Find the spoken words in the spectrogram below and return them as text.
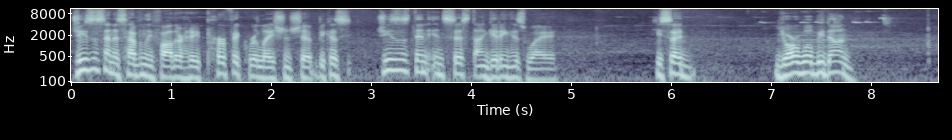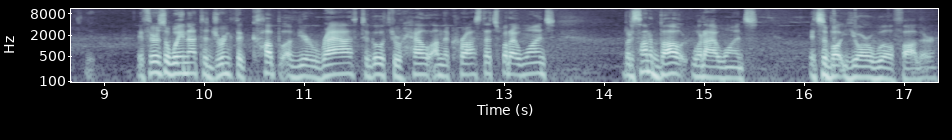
Jesus and his heavenly Father had a perfect relationship because Jesus didn't insist on getting his way. He said, Your will be done. If there's a way not to drink the cup of your wrath, to go through hell on the cross, that's what I want. But it's not about what I want, it's about your will, Father.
